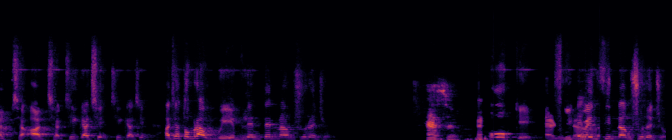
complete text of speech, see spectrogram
আচ্ছা আচ্ছা ঠিক আছে ঠিক আছে। আচ্ছা তোমরা ওয়েভ লেন্থের নাম শুনেছো? হ্যাঁ স্যার ওকে ফ্রিকোয়েন্সির নাম শুনেছো?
